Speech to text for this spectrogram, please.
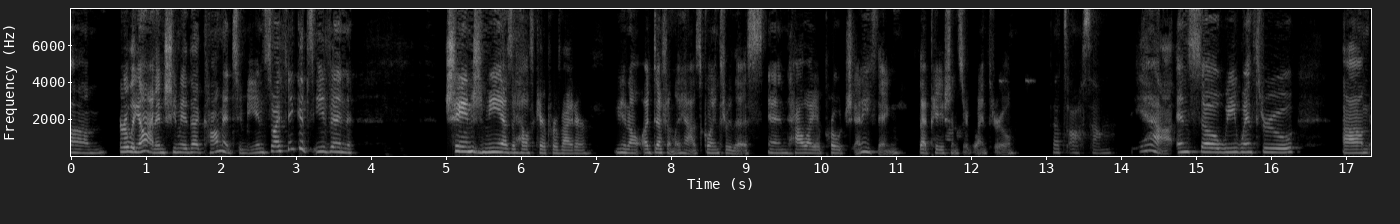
um, early on. And she made that comment to me. And so I think it's even changed me as a healthcare provider you know it definitely has going through this and how i approach anything that patients are going through. That's awesome. Yeah and so we went through um,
